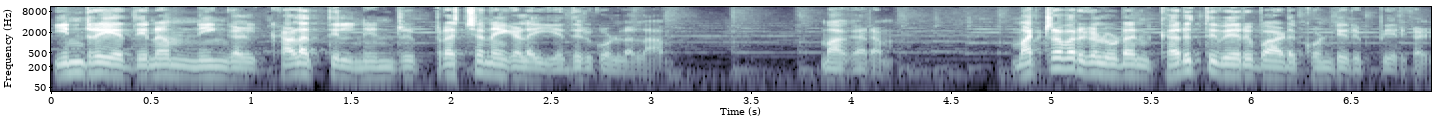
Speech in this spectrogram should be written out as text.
இன்றைய தினம் நீங்கள் களத்தில் நின்று பிரச்சனைகளை எதிர்கொள்ளலாம். மகரம் மற்றவர்களுடன் கருத்து வேறுபாடு கொண்டிருப்பீர்கள்.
